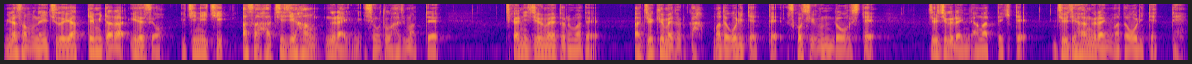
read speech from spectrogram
皆さんもね一度やってみたらいいですよ。一日朝8時半ぐらいに仕事が始まって地下20メートルまであ19メートルかまで降りてって少し運動をして10時ぐらいに上がってきて10時半ぐらいにまた降りてって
